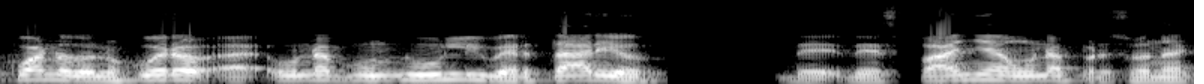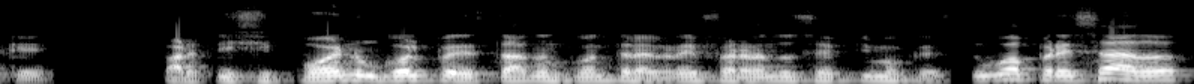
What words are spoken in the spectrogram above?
Juan O'Donoghue era eh, un, libertario de, de, España, una persona que participó en un golpe de Estado en contra del rey Fernando VII, que estuvo apresado,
